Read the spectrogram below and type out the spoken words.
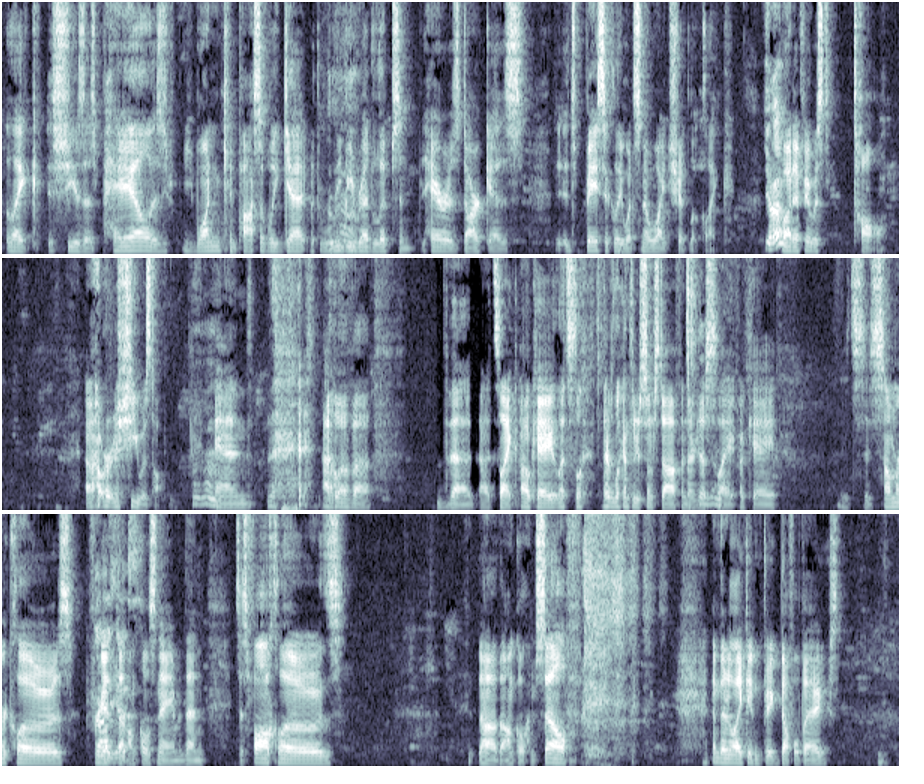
Like she is as pale as one can possibly get, with ruby Mhm. red lips and hair as dark as it's basically what Snow White should look like. Yeah. But if it was tall, uh, or she was tall, Mhm. and I love uh that uh, it's like okay, let's look, they're looking through some stuff and they're just Mhm. like okay, it's his summer clothes. Forget the yes. uncle's name, and then it's his fall clothes. Uh, the uncle himself, and they're like in big duffel bags,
